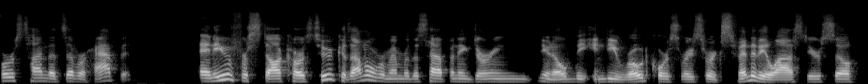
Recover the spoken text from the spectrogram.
first time that's ever happened. And even for stock cars too, because I don't remember this happening during, you know, the Indy road course race for Xfinity last year. So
